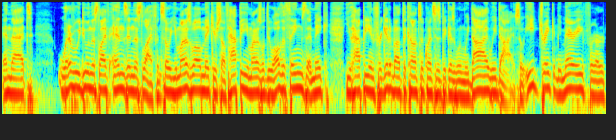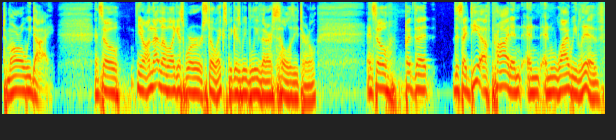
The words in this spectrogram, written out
and that whatever we do in this life ends in this life. And so you might as well make yourself happy. You might as well do all the things that make you happy and forget about the consequences because when we die, we die. So eat, drink, and be merry, for tomorrow we die. And so, you know, on that level, I guess we're Stoics because we believe that our soul is eternal. And so, but the this idea of pride and and and why we live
